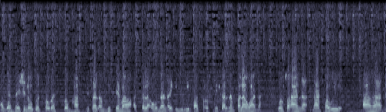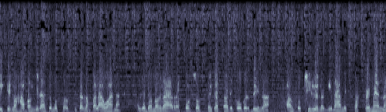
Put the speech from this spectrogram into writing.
Agad na sinugod sa Westcom Hospital ang biktima at kalaunan ay inilipat sa ospital ng Palawan kung saan ah, nasawi ang ah, biktima habang ginagamot sa ospital ng Palawan. Agad namang na-arresto suspect at na-recover din na ang kutsilyo na ginamit sa krimen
